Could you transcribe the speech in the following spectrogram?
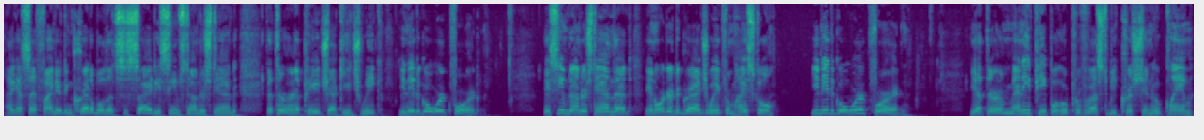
I guess I find it incredible that society seems to understand that to earn a paycheck each week, you need to go work for it. They seem to understand that in order to graduate from high school, you need to go work for it. Yet there are many people who profess to be Christian who claim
